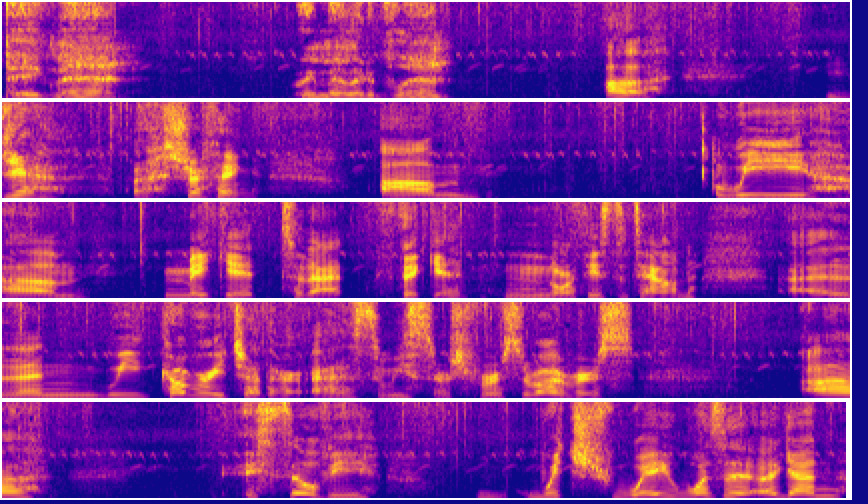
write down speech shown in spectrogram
big man, remember the plan? Uh, yeah, uh, sure thing. Um, we, um, make it to that thicket northeast of town. Uh, then we cover each other as we search for survivors. Uh, Sylvie, which way was it again?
